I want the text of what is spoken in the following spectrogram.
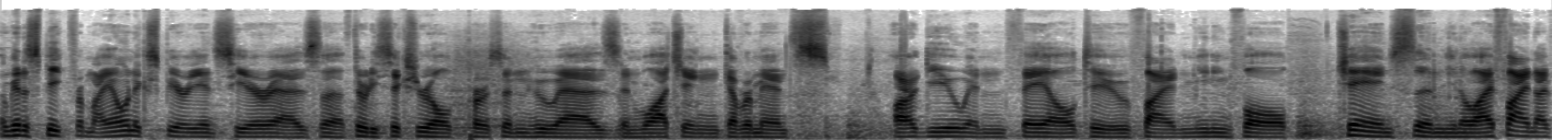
I'm going to speak from my own experience here as a 36 year old person who has been watching governments argue and fail to find meaningful change. And, you know, I find I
